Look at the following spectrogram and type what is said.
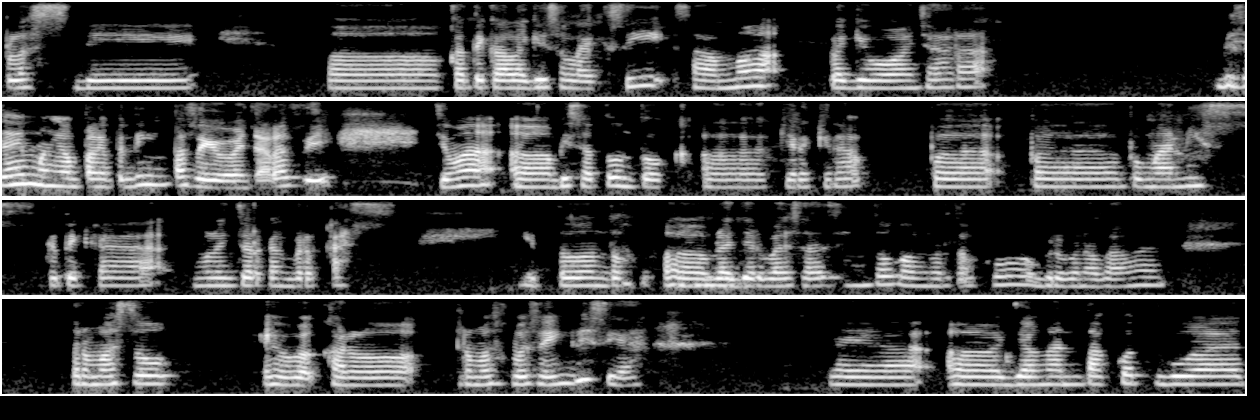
plus di uh, ketika lagi seleksi sama lagi wawancara biasanya emang yang paling penting pas lagi wawancara sih. Cuma uh, bisa tuh untuk uh, kira-kira pe, pe, pemanis ketika meluncurkan berkas. Itu untuk uh, belajar bahasa asing tuh kalau menurut aku berguna banget. Termasuk ya kalau termasuk bahasa Inggris ya. Kayak uh, jangan takut buat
